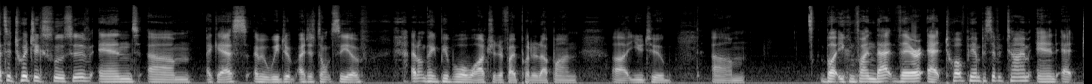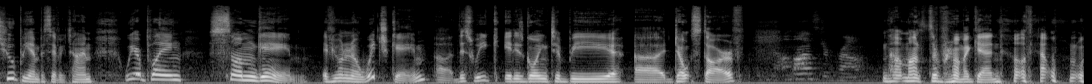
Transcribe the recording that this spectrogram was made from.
that's a Twitch exclusive, and um, I guess I mean we do, I just don't see a I don't think people will watch it if I put it up on uh, YouTube. Um, but you can find that there at 12 p.m. Pacific time and at 2 p.m. Pacific time. We are playing some game. If you want to know which game, uh, this week it is going to be uh, Don't Starve. Not monster prom. Not Monster Prom again. No, that one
